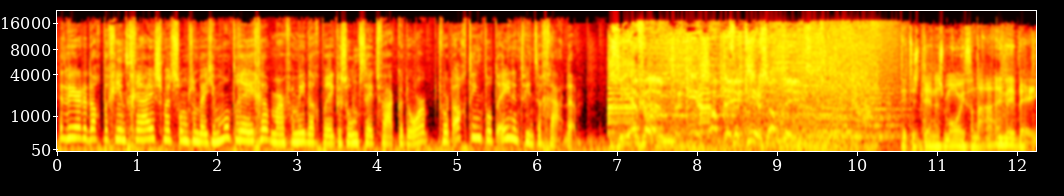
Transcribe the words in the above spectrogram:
Het weer, de dag begint grijs met soms een beetje motregen, maar vanmiddag breekt de zon steeds vaker door. Het wordt 18 tot 21 graden. ZFM, verkeersupdate. verkeersupdate. Dit is Dennis Mooij van de ANWB.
